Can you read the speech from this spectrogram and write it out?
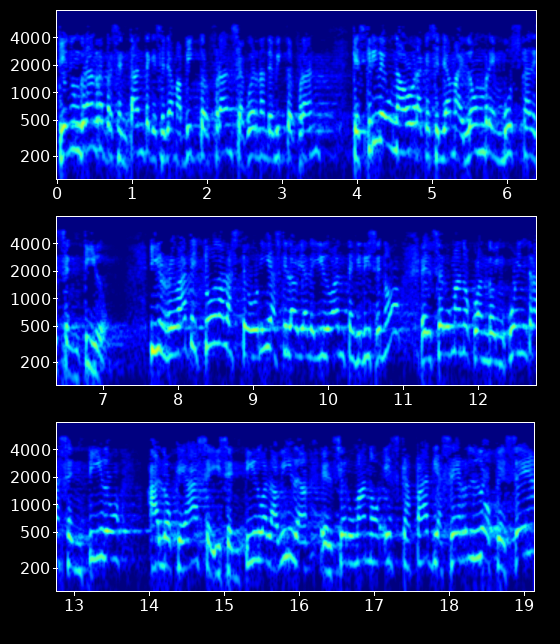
Tiene un gran representante que se llama Víctor Frank, ¿se acuerdan de Víctor Frank? Que escribe una obra que se llama El hombre en busca de sentido. Y rebate todas las teorías que él había leído antes y dice, no, el ser humano cuando encuentra sentido a lo que hace y sentido a la vida, el ser humano es capaz de hacer lo que sea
